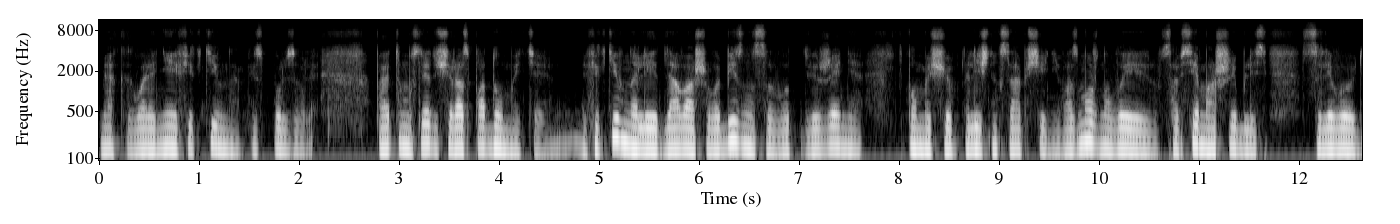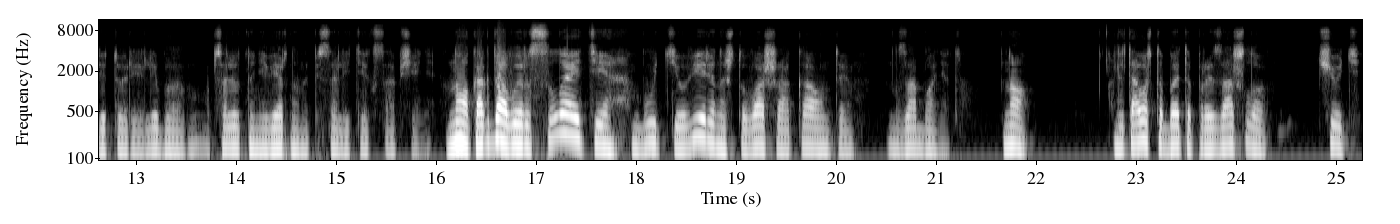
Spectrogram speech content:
мягко говоря, неэффективно использовали. Поэтому в следующий раз подумайте, эффективно ли для вашего бизнеса вот движение с помощью личных сообщений. Возможно, вы совсем ошиблись с целевой аудиторией, либо абсолютно неверно написали текст сообщения. Но когда вы рассылаете, будьте уверены, что ваши аккаунты забанят. Но для того, чтобы это произошло чуть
